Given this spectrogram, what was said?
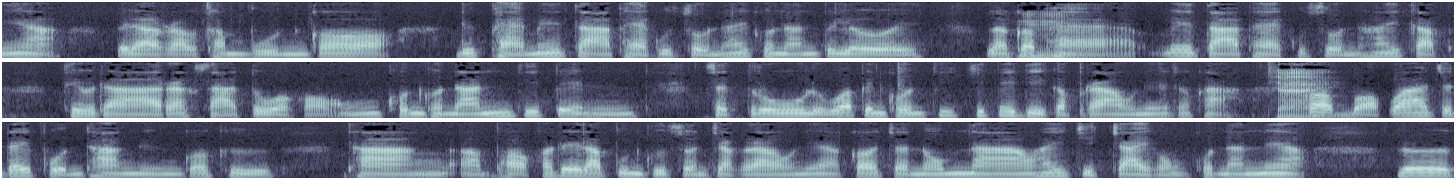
เนี่ย เวลาเราทำบุญก็ นึกแผ่เมตตาแผ่กุศลให้คนนั้นไปเลย แล้วก็แผ่เมตตาแผ่กุศลให้กับเทวดารักษาตัวของคนคนนั้นที่เป็นศัตรูหรือว่าเป็นคนที่คิดไม่ดีกับเราเนี่ยเจ้าค่ะ ก็บอกว่าจะได้ผลทางหนึ่งก็คือทางอพอเขาได้รับบุญกุศลจากเราเนี่ยก็จะโน้มน้าวให้จิตใจของคนนั้นเนี่ยเลิก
